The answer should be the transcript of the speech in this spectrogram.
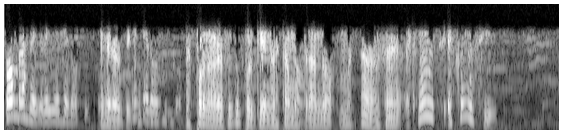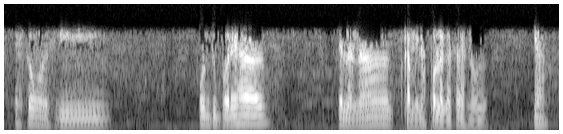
sombras de Grey es erótico. Es erótico. Es erótico. Es pornográfico porque no está mostrando más nada. O sea, es como, es como si es como si con tu pareja de la nada caminas por la casa desnudo. Ya.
